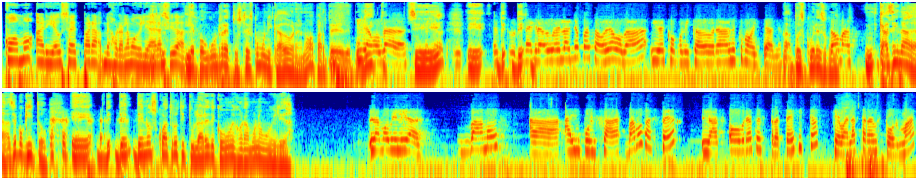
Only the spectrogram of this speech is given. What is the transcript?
¿cómo haría usted para mejorar la movilidad de la ciudad? Le pongo un reto. Usted es comunicadora, ¿no? Aparte de, de política. Y abogada. Sí. Eh, me gradué el año pasado de abogada y de comunicadora hace como 20 años. Ah, pues por eso. no más. Casi nada, hace poquito. Eh, de, denos cuatro titulares de cómo mejoramos la movilidad. La movilidad. Vamos a, a impulsar, vamos a hacer las obras estratégicas que van a transformar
